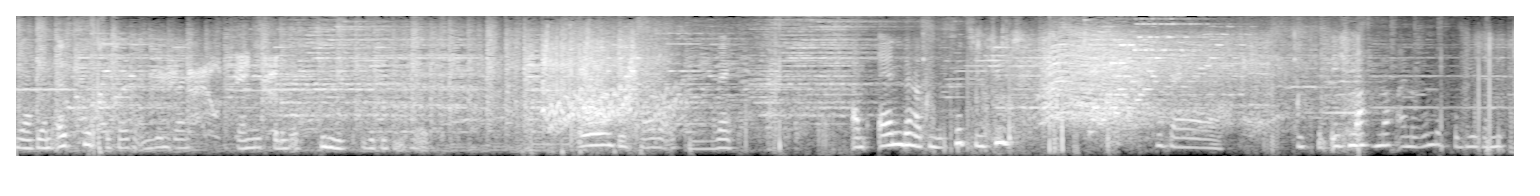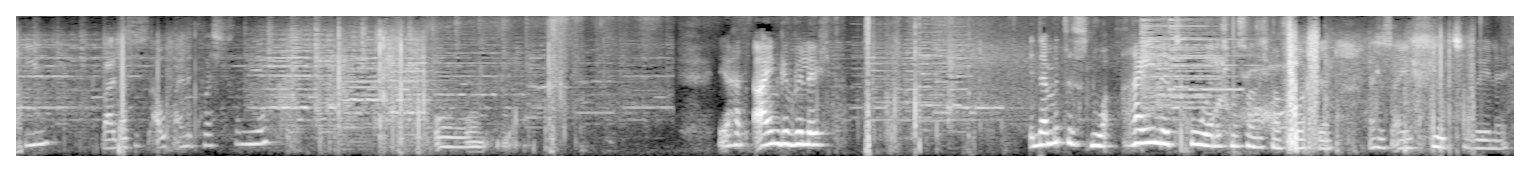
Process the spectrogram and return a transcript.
Ja, wir haben 11 Cubes, das sollte ein Win sein. Wenn nicht, bin ich echt ziemlich wirklich enttäuscht. Und die Scheibe ist weg. Am Ende hatten wir 14 Cubes. Ich mache noch eine Runde, probiere mit ihm, weil das ist auch eine Quest von mir. Und ja. Er hat eingewilligt. In der Mitte ist nur eine Truhe. Das muss man sich mal vorstellen. Das ist eigentlich viel zu wenig.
